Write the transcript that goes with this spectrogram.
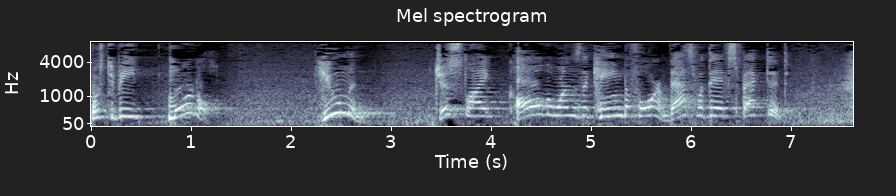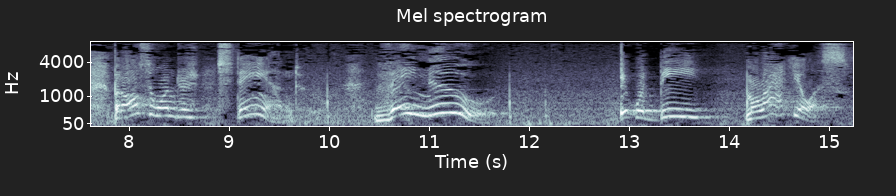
was to be mortal, human, just like all the ones that came before him. That's what they expected. But also understand, they knew it would be miraculous.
